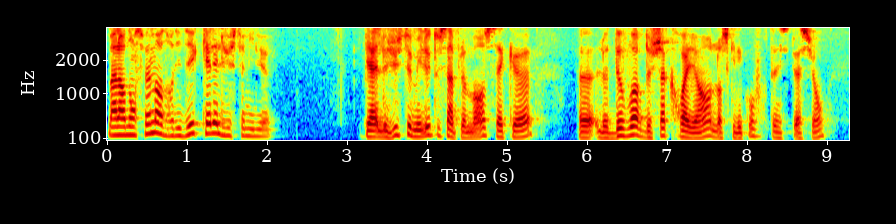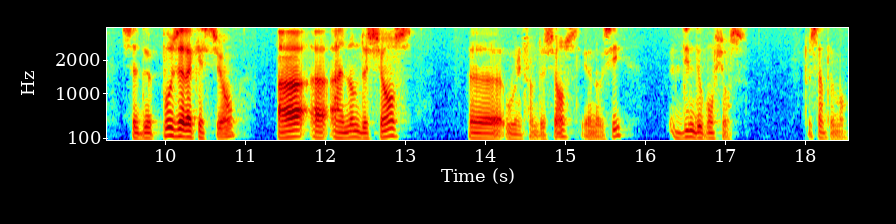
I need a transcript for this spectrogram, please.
Mais alors, dans ce même ordre d'idée, quel est le juste milieu? Bien, le juste milieu, tout simplement, c'est que euh, le devoir de chaque croyant, lorsqu'il est confronté à une situation, c'est de poser la question à, à- à un homme de science euh, ou une femme de science, il y en a aussi, digne de confiance, tout simplement.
